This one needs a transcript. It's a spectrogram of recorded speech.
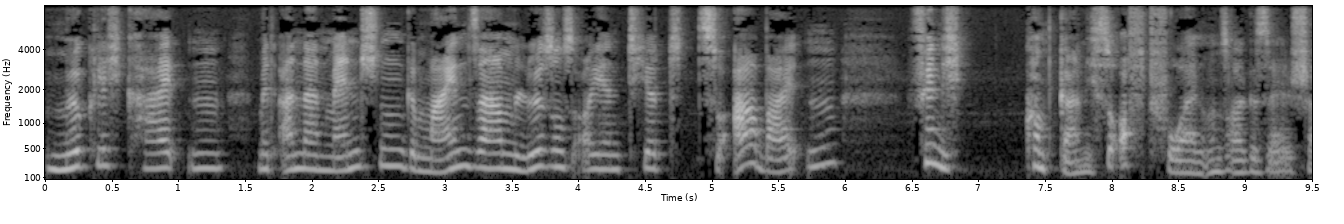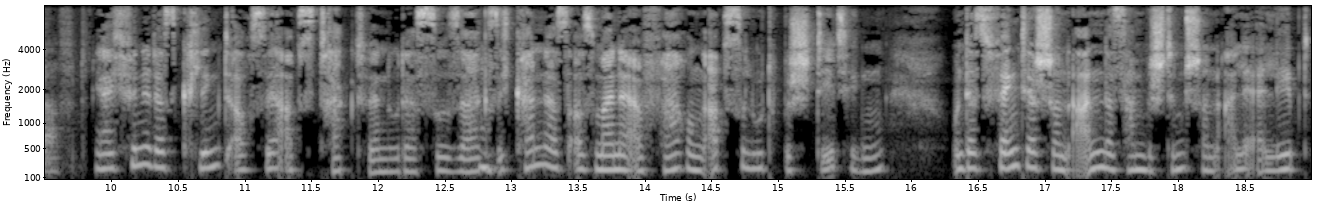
Möglichkeiten, mit anderen Menschen gemeinsam lösungsorientiert zu arbeiten, finde ich, kommt gar nicht so oft vor in unserer Gesellschaft. Ja, ich finde, das klingt auch sehr abstrakt, wenn du das so sagst. Ich kann das aus meiner Erfahrung absolut bestätigen. Und das fängt ja schon an, das haben bestimmt schon alle erlebt,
